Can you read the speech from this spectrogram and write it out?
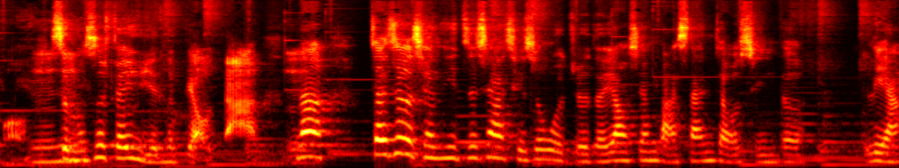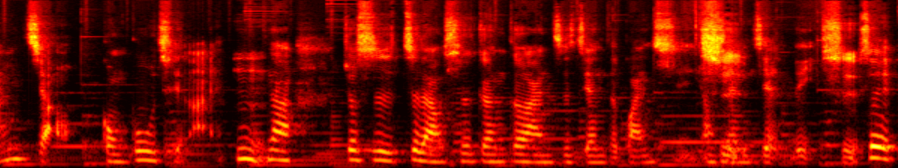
么，什么是非语言的表达，那。在这个前提之下，其实我觉得要先把三角形的两角巩固起来，嗯，那就是治疗师跟个案之间的关系要先建立，是，所以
